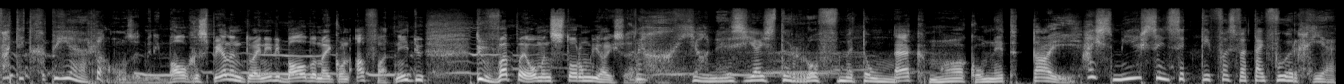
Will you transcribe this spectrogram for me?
Wat het gebeur? Ja, ons het met die bal gespeel en toe hy nie die bal by my kon afvat nie, toe toe wip hy hom en storm die huis in. Ag, Janus, jy's te rof met hom. Ek maak hom net taai. Hy's meer sensitief as wat hy voorgee.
